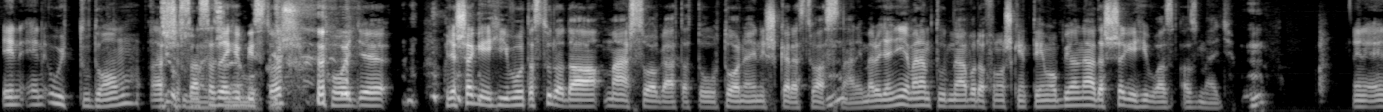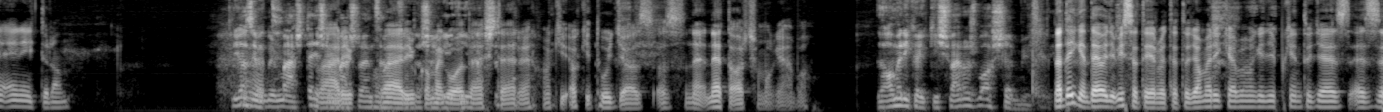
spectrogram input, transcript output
Én, én úgy tudom, ez se százszerzékig biztos, hogy, hogy a segélyhívót azt tudod a más szolgáltató tornyain is keresztül mhm. használni, mert ugye nyilván nem tudnál vodafonosként T-mobilnál, de a segélyhívó az, az megy. Mm. Én, én, én így tudom. Mi azért hát, hogy más, teljesen várjuk, más rendszer. Várjuk a, a megoldást erre. Aki, aki tudja, az, az ne, ne tartsa magába. De amerikai kisvárosban az sem működik. Na de igen, de hogy visszatérve, tehát, hogy Amerikában meg egyébként ugye ez, ez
